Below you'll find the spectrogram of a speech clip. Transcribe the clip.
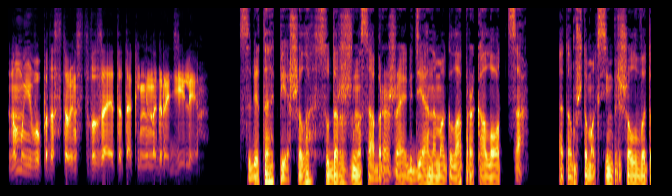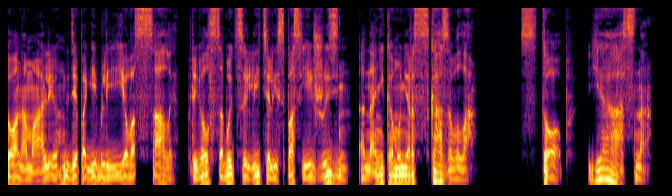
Но мы его по достоинству за это так и не наградили». Света опешила, судорожно соображая, где она могла проколоться. О том, что Максим пришел в эту аномалию, где погибли ее вассалы, привел с собой целителя и спас ей жизнь, она никому не рассказывала. Стоп, ясно.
